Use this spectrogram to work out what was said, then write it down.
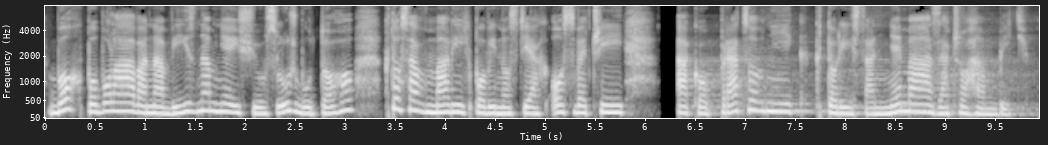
Boh povoláva na významnejšiu službu toho, kto sa v malých povinnostiach osvedčí ako pracovník, ktorý sa nemá za čo hambiť.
